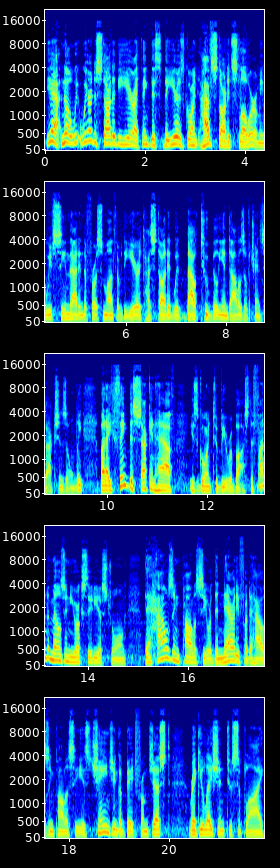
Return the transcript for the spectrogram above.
Yeah, no, we, we are at the start of the year. I think this the year is going have started slower. I mean, we've seen that in the first month of the year. It has started with about two billion dollars of transactions only, but I think the second half is going to be robust. The fundamentals in New York City are strong. The housing policy or the narrative for the housing policy is changing a bit from just regulation to supply.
